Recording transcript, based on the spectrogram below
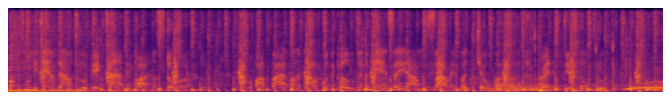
funk when you jam down to a big time department store. Cop about five hundred dollars worth of clothes, and the man say, "I'm sorry, but your uh, credit didn't go through." Ooh.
